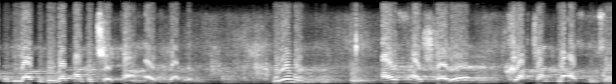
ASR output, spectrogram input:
ավելի լավ դուրս քան թե չերթան այդ հրավերը ուրեմն այս աշխարհը խրախճանքն է Աստուծո։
